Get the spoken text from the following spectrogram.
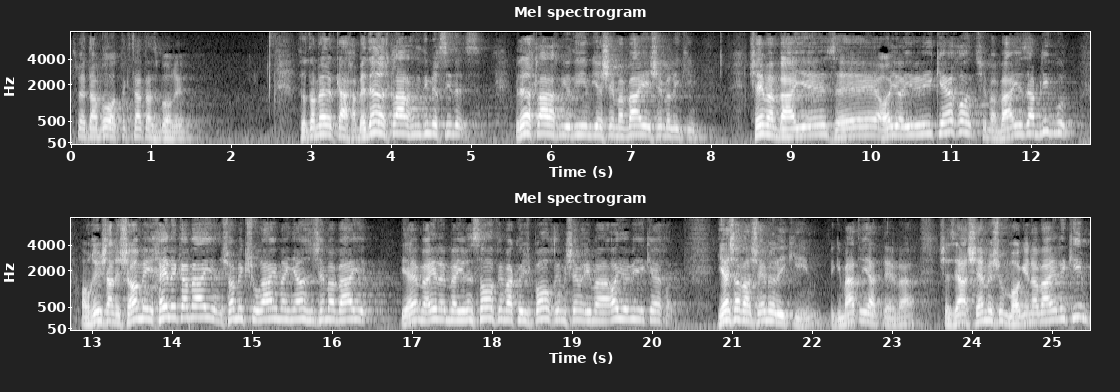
זאת אומרת, אבות, קצת הסבורים. זאת אומרת ככה, בדרך כלל אנחנו יודעים אכסידס. בדרך כלל אנחנו יודעים יש שם הוואי, יש שם אליקים. שם הוויה זה אוי אוי ואי כאחד, שם הוויה זה הבלי גבול. אומרים שהנשומה היא חלק הוויה, הנשומה קשורה עם העניין של שם הוויה. יהיה מהעיר אינסוף, עם הקדוש ברוך עם, עם האוי ואי כאחד. יש אבל שם אליקים, בגימטרי הטבע, שזה השמש הוא מוגן הוויה אליקים.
